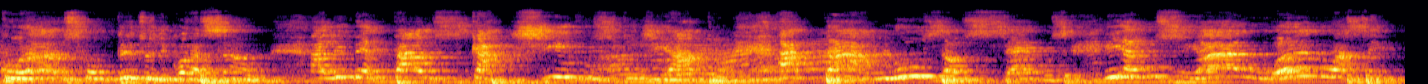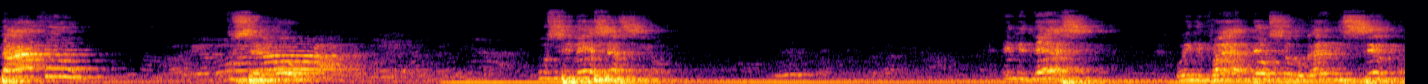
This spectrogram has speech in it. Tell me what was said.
curar os contritos de coração, a libertar os cativos do diabo, a dar luz aos cegos e anunciar o ano aceitável do Senhor. O silêncio é assim, ó. Ele desce, ou ele vai até o seu lugar, ele senta.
